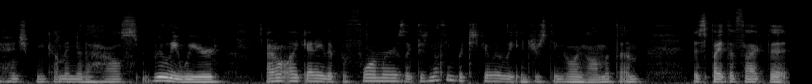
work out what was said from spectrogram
henchmen come into the house, really weird. I don't like any of the performers. Like, there's nothing particularly interesting going on with them, despite the fact that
